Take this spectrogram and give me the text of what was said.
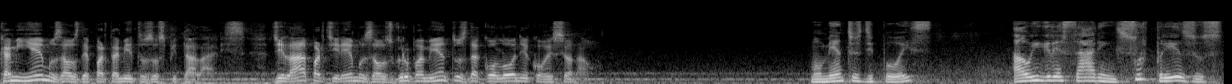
caminhemos aos departamentos hospitalares. De lá partiremos aos grupamentos da colônia correcional. Momentos depois, ao ingressarem surpresos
